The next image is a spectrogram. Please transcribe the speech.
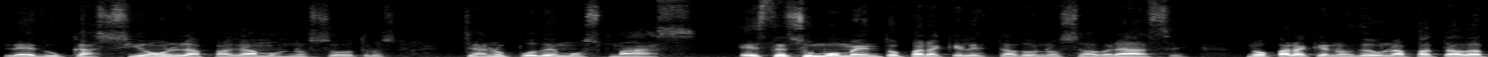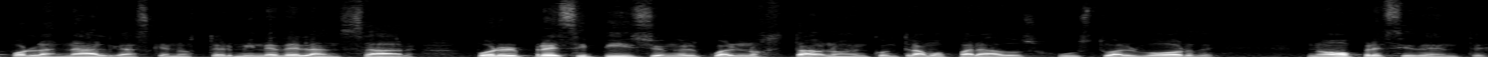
la educación la pagamos nosotros. Ya no podemos más. Este es un momento para que el Estado nos abrace, no para que nos dé una patada por las nalgas que nos termine de lanzar por el precipicio en el cual nos, nos, encontramos parados justo al borde. No, presidente,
